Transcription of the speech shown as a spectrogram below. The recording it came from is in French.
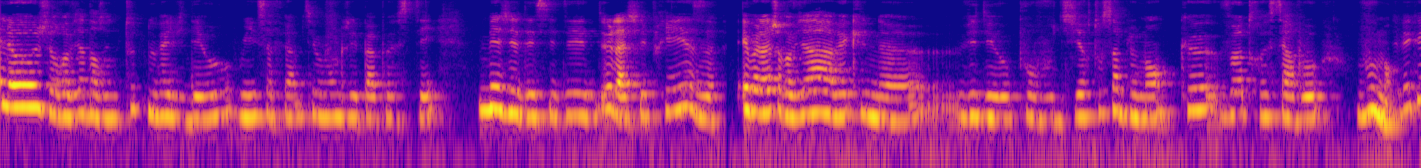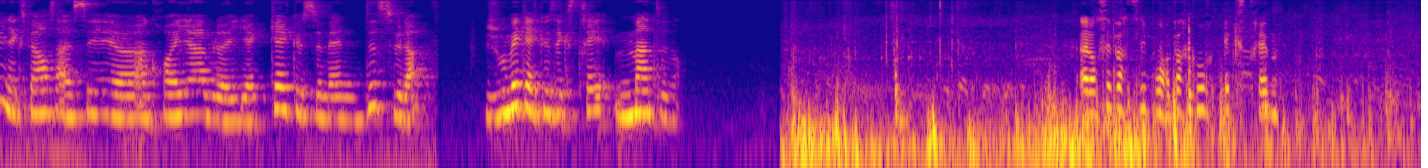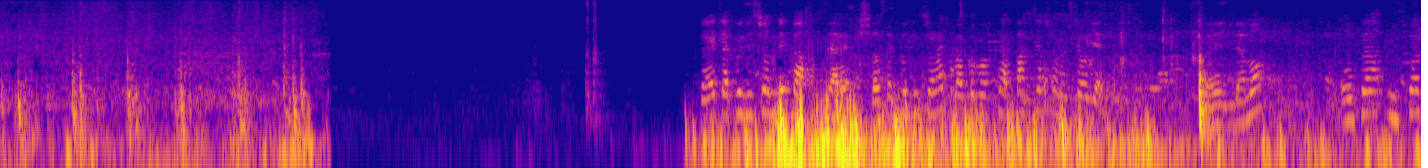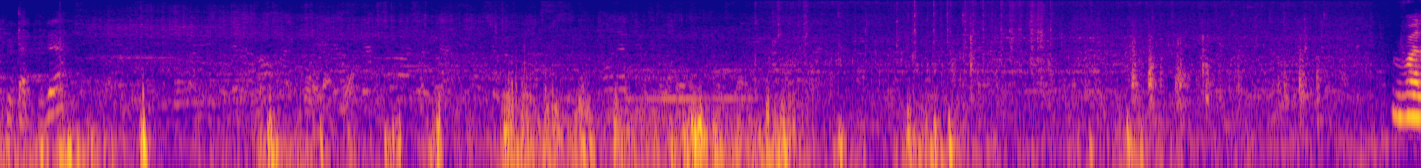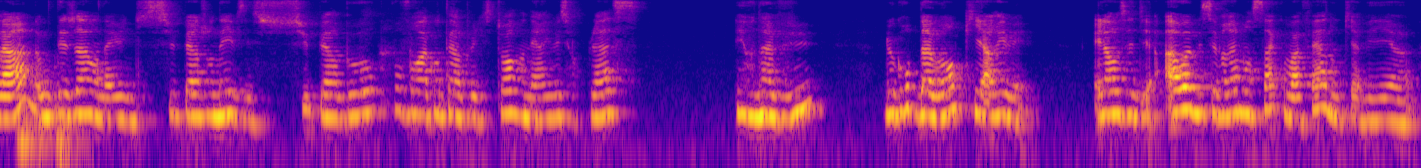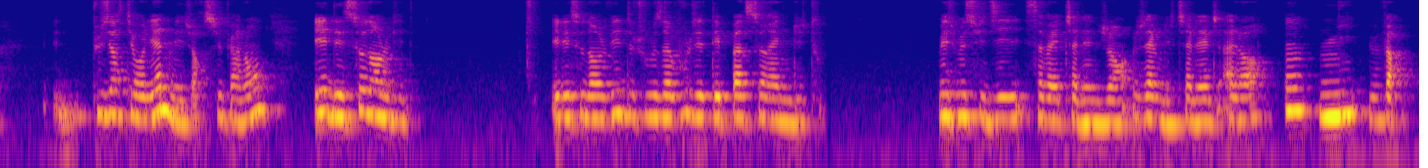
Hello, je reviens dans une toute nouvelle vidéo. Oui, ça fait un petit moment que j'ai pas posté, mais j'ai décidé de lâcher prise. Et voilà, je reviens avec une euh, vidéo pour vous dire tout simplement que votre cerveau vous ment. J'ai vécu une expérience assez euh, incroyable il y a quelques semaines de cela. Je vous mets quelques extraits maintenant. Alors c'est parti pour un parcours extrême. Va la position de départ. C'est dans cette position-là qu'on va commencer à partir sur le tyrolienne. Bien évidemment, on part une fois que le tapis vert. Voilà, donc déjà on a eu une super journée, il faisait super beau. Pour vous raconter un peu l'histoire, on est arrivé sur place et on a vu le groupe d'avant qui arrivait. Et là on s'est dit, ah ouais mais c'est vraiment ça qu'on va faire. Donc il y avait euh, plusieurs tyroliennes, mais genre super longues, et des sauts dans le vide. Et les sauts dans le vide, je vous avoue, j'étais pas sereine du tout. Mais je me suis dit, ça va être challengeant, j'aime les challenges, alors on y va.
